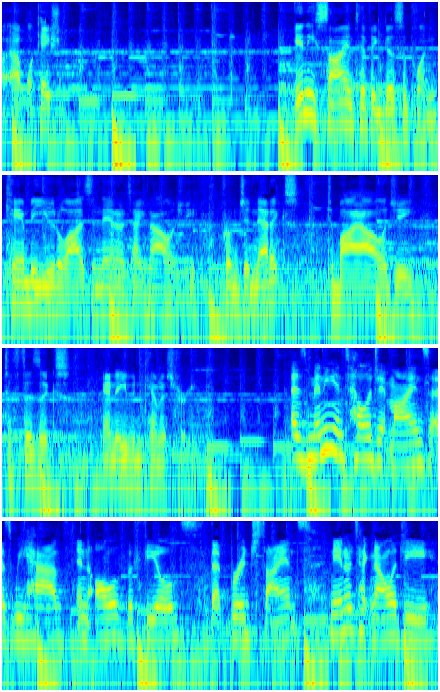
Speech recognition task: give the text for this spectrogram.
application. Any scientific discipline can be utilized in nanotechnology, from genetics to biology to physics and even chemistry. As many intelligent minds as we have in all of the fields that bridge science, nanotechnology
